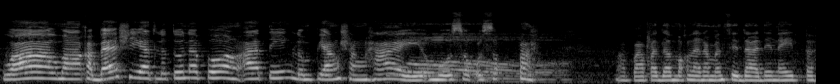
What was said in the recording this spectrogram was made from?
Wow, mga kabeshi, at luto na po ang ating lumpiang Shanghai. Umusok-usok pa. Mapapadamak na naman si daddy na ito.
